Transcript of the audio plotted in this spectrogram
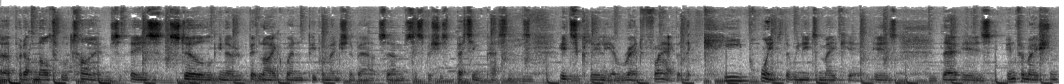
uh, put up multiple times is still, you know, a bit like when people mention about um, suspicious betting patterns. It's clearly a red flag. But the key point that we need to make here is there is information,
